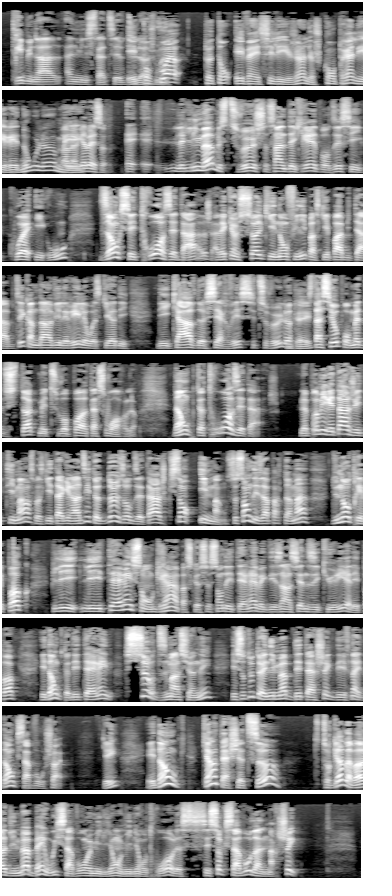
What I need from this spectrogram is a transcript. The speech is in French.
tribunal administratif du Et pourquoi peut-on évincer les gens? je comprends les rénaux, là, mais... regardez ça. Eh, eh, l'immeuble, si tu veux, sans le décrire pour dire c'est quoi et où, disons que c'est trois étages avec un sol qui est non fini parce qu'il n'est pas habitable. Tu sais, comme dans Villeray, là, où est-ce qu'il y a des, des caves de service, si tu veux. Là. C'est assez haut pour mettre du stock, mais tu vas pas t'asseoir là. Donc, tu as trois étages. Le premier étage est immense parce qu'il est agrandi. Tu as deux autres étages qui sont immenses. Ce sont des appartements d'une autre époque. Puis les, terrains sont grands parce que ce sont des terrains avec des anciennes écuries à l'époque. Et donc, tu as des terrains surdimensionnés et surtout, as un immeuble détaché avec des fenêtres. Donc, ça vaut cher. Et donc, quand tu achètes ça, tu regardes la valeur de l'immeuble, ben oui, ça vaut un million, un million trois. C'est ça que ça vaut dans le marché.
